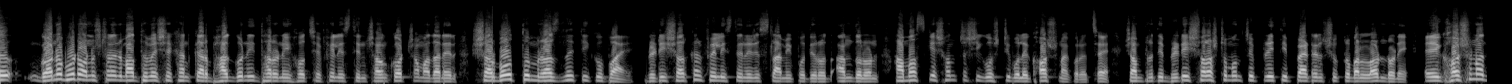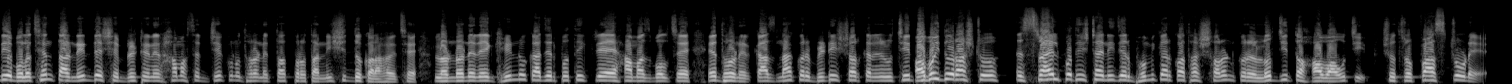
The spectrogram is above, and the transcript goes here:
গণভোট অনুষ্ঠানের মাধ্যমে সেখানকার ভাগ্য নির্ধারণই হচ্ছে ফিলিস্তিন সংকট সমাধানের সর্বোত্তম রাজনৈতিক উপায়। ব্রিটিশ সরকার ফিলিস্তিনের ইসলামী প্রতিরোধ আন্দোলন হামাসকে সন্ত্রাসী গোষ্ঠী বলে ঘোষণা করেছে। সম্প্রতি ব্রিটিশ স্বরাষ্ট্রমন্ত্রী প্রীতি প্যাটেল শুক্রবার লন্ডনে এই ঘোষণা দিয়ে বলেছেন, তার নির্দেশে ব্রিটেনের হামাসের যে কোনো ধরনের তৎপরতা নিষিদ্ধ করা হয়েছে। লন্ডনের এই ঘৃণ্য কাজের প্রতিক্রিয়ায় হামাস বলছে, এ ধরনের কাজ না করে ব্রিটিশ সরকারের উচিত অবৈধ রাষ্ট্র ইসরায়েল প্রতিষ্ঠায় নিজের ভূমিকার কথা স্মরণ করে লজ্জিত হওয়া উচিত। সূত্র ফাস্ট টুডে।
